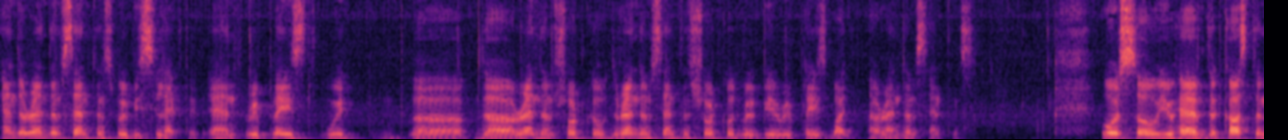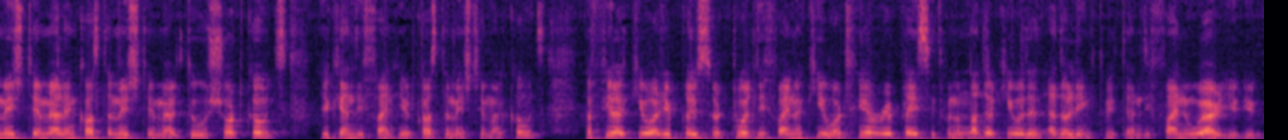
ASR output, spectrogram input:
and the random sentence will be selected and replaced with uh, the random shortcode, the random sentence shortcode will be replaced by a random sentence. Also, you have the custom HTML and custom HTML2 shortcodes. You can define here custom HTML codes. Affiliate keyword replacer tool, define a keyword here, replace it with another keyword and add a link to it and define where you, you,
